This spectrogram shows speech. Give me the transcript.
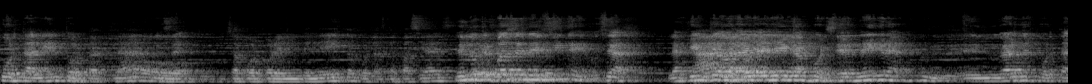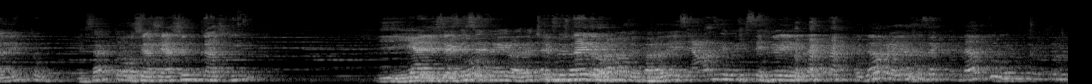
Por talento. por, claro, Exacto. o sea, por, por el intelecto, por las capacidades. Es lo que pasa en el cine. O sea, la gente Ah, ahora la ya llega por ser negra en lugar de por talento. Exacto. O sea, se hace un casting y ya ese, ese es negro, de hecho ese es negro. programas de parodia y dice, ah, ese güey, ese güey, o sea, no, pero yo no sé, no, tú, tú, tú.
